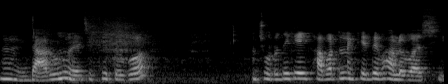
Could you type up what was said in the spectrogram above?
হুম দারুণ হয়েছে খেতে গো। ছোটো থেকে এই খাবারটা না খেতে ভালোবাসি।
